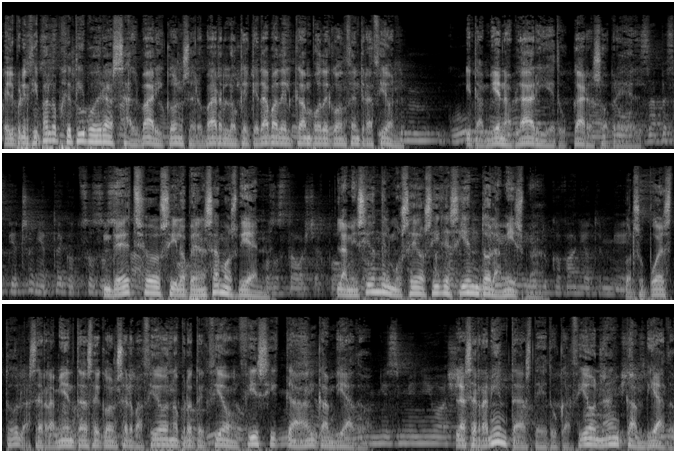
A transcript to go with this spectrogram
El principal objetivo era salvar y conservar lo que quedaba del campo de concentración y también hablar y educar sobre él. De hecho, si lo pensamos bien, la misión del museo sigue siendo la misma. Por supuesto, las herramientas de conservación o protección física han cambiado. Las herramientas de educación han cambiado,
